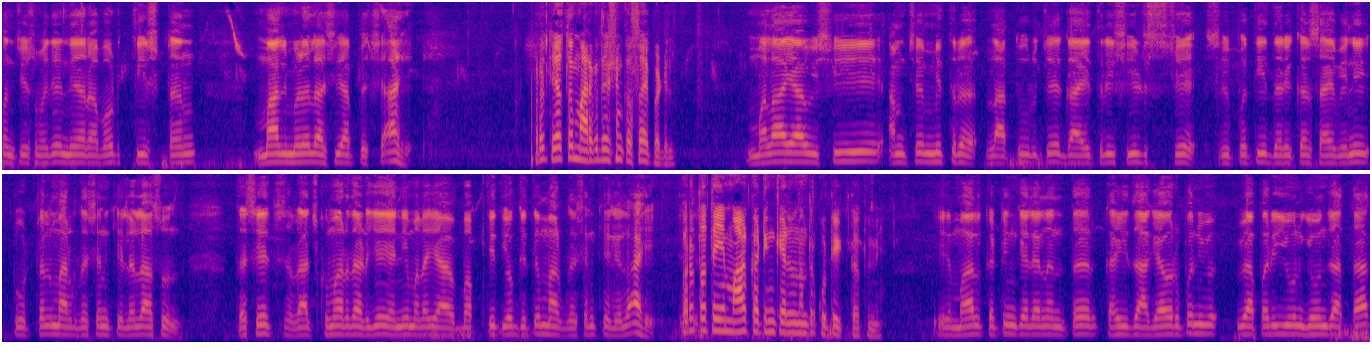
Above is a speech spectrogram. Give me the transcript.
पंचवीसमध्ये नियर अबाउट तीस टन माल मिळेल अशी अपेक्षा आहे. परत याचं मार्गदर्शन कसं आहे पाटील? मला याविषयी आमचे मित्र लातूरचे गायत्री सीड्सचे श्रीपती दरेकर साहेब यांनी टोटल मार्गदर्शन केलेलं असून तसेच राजकुमार दाडगे यांनी मला या बाबतीत योग्य ते मार्गदर्शन केलेलं आहे. परत आता हे माळ कटिंग केल्यानंतर कुठे विकता तुम्ही? हे माल कटिंग केल्यानंतर काही जाग्यावर पण व्य- व्यापारी येऊन घेऊन जातात.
